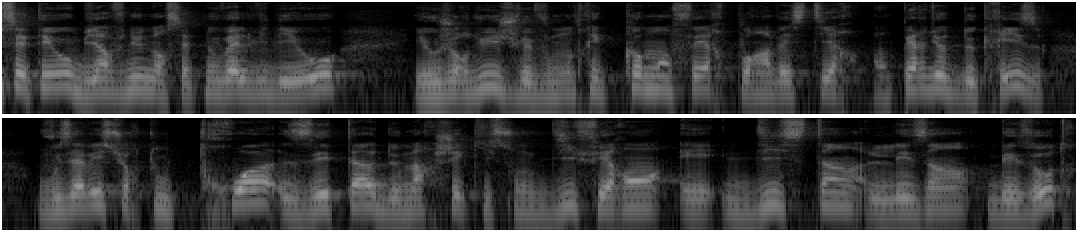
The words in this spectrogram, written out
c'est Théo, bienvenue dans cette nouvelle vidéo et aujourd'hui je vais vous montrer comment faire pour investir en période de crise. Vous avez surtout trois états de marché qui sont différents et distincts les uns des autres.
